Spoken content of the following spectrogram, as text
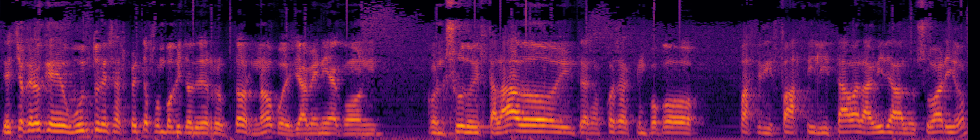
de hecho creo que Ubuntu en ese aspecto fue un poquito disruptor, ¿no? Pues ya venía con, con sudo instalado y todas esas cosas que un poco facilitaba la vida al usuario.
